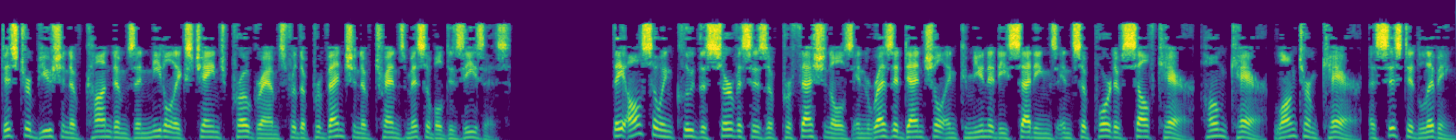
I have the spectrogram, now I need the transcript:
distribution of condoms and needle exchange programs for the prevention of transmissible diseases. They also include the services of professionals in residential and community settings in support of self-care, home care, long-term care, assisted living,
